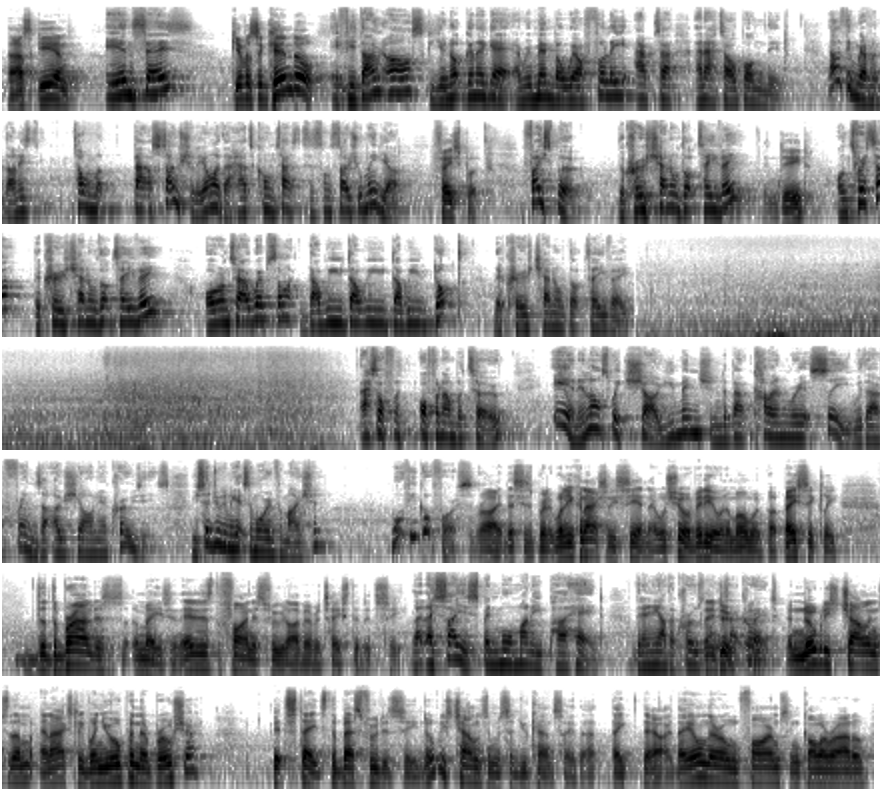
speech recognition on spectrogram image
Ask Ian. Ian says, Give us a Kindle. if you don't ask, you're not going to get. And remember, we are fully ABTA and ATOL bonded. The other thing we haven't done is told them about us socially either, how to contact us on social media. Facebook. Facebook, thecruisechannel.tv. Indeed. On Twitter, thecruisechannel.tv. Or onto our website, www.thecruisechannel.tv. That's offer, offer number two. Ian, in last week's show, you mentioned about culinary at sea with our friends at Oceania Cruises. You said you were going to get some more information. What have you got for us? Right, this is brilliant. Well, you can actually see it now. We'll show a video in a moment, but basically, the, the brand is amazing. It is the finest food I've ever tasted at sea. Like they say, you spend more money per head than any other cruise They line. do. Is that correct? And, and nobody's challenged them. And actually, when you open their brochure, it states the best food at sea. Nobody's challenged them and said, you can't say that. They, they, are. they own their own farms in Colorado.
